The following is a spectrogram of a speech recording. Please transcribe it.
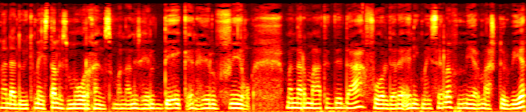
Maar dat doe ik meestal eens morgens, maar dan is heel dik en heel veel. Maar naarmate de dag vorderen en ik mijzelf meer masturbeer,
